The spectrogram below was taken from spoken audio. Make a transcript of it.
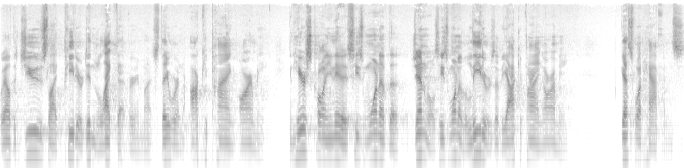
Well, the Jews, like Peter, didn't like that very much. They were an occupying army. And here's Cornelius. He's one of the generals, he's one of the leaders of the occupying army. Guess what happens?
